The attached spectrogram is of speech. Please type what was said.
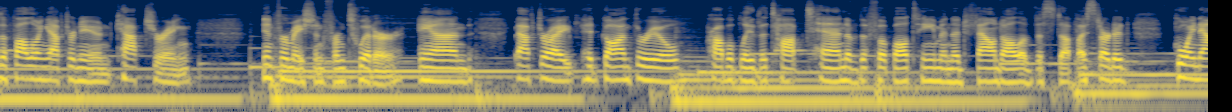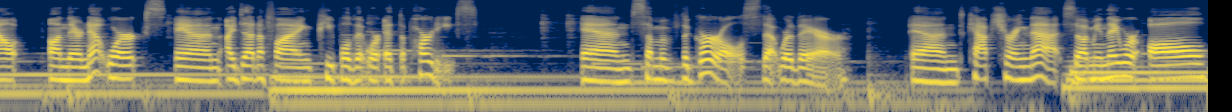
the following afternoon capturing information from Twitter. And after I had gone through probably the top 10 of the football team and had found all of this stuff, I started going out on their networks and identifying people that were at the parties and some of the girls that were there and capturing that. So, I mean, they were all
